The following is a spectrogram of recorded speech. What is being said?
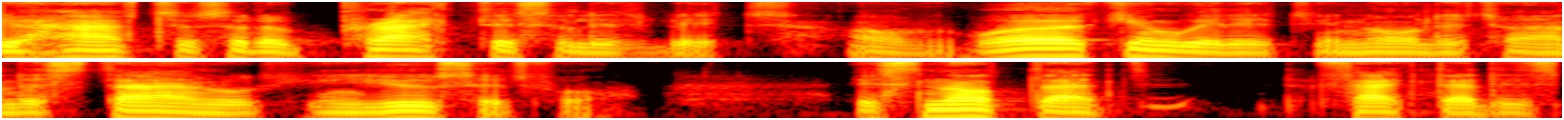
you have to sort of practice a little bit of working with it in order to understand what you can use it for. It's not that fact that it's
